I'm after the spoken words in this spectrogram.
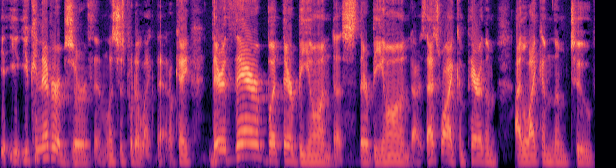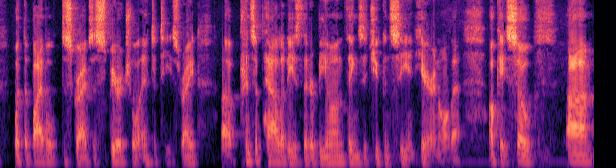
you, you, can never observe them. Let's just put it like that. Okay. They're there, but they're beyond us. They're beyond us. That's why I compare them. I liken them to what the Bible describes as spiritual entities, right? Uh, principalities that are beyond things that you can see and hear and all that. Okay. So, um,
